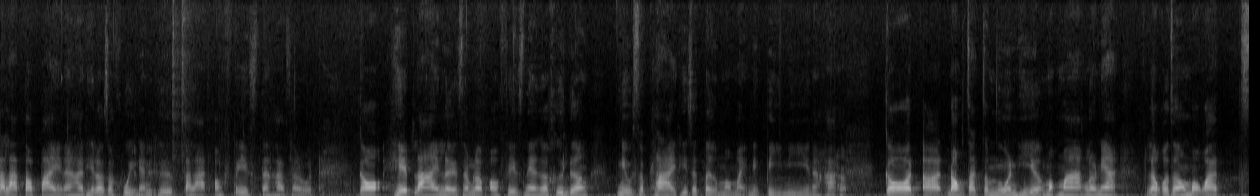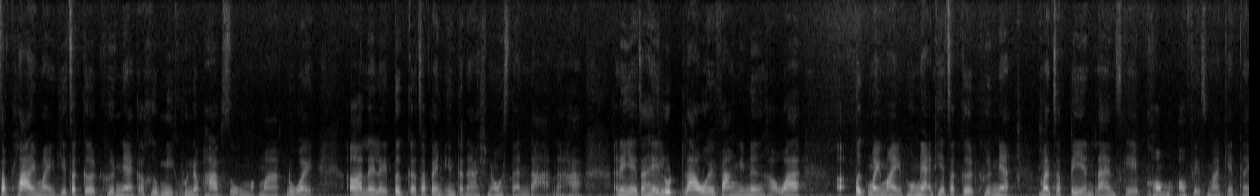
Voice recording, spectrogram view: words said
ตลาดต่อไปนะคะที่เราจะคุยกันยินดีคือตลาดออฟฟิศนะคะสรุปก็ headline เลยสำหรับออฟฟิศเนี่ยก็คือเรื่อง new supply ที่จะเติมมาใหม่ในปีนี้นะคะครับ ก็เอ่อนอกจากจำนวนที่เยอะมากๆแล้วเนี่ยเราก็จะต้องบอกว่า supply ใหม่ที่จะเกิดขึ้นเนี่ยก็คือมีคุณภาพสูงมากๆด้วยเอ่อหลายๆตึกก็จะเป็น international standard นะคะอันนี้อยากจะให้รุดเล่าให้ฟังนิดนึงค่ะว่าเอ่อตึกใหม่ๆ พวกเนี้ยที่จะเกิดขึ้นเนี่ยมันจะเปลี่ยน landscape ของ office market ใน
